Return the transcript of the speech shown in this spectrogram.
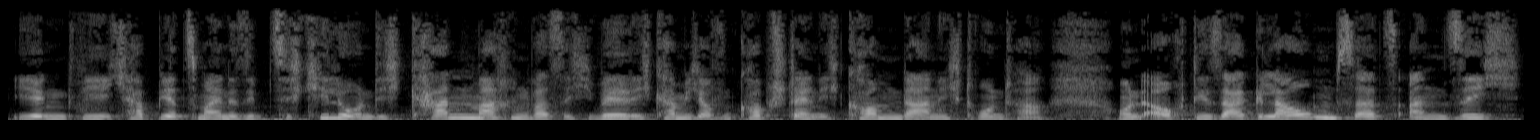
irgendwie, ich habe jetzt meine 70 Kilo und ich kann machen, was ich will, ich kann mich auf den Kopf stellen, ich komme da nicht drunter. Und auch dieser Glaubenssatz an sich,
